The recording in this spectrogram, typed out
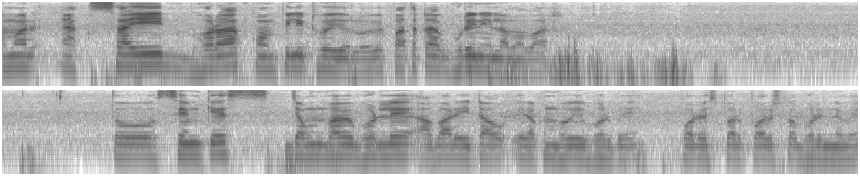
আমার এক সাইড ভরা কমপ্লিট হয়ে গেল। এবার পাতাটা ঘুরে নিলাম আবার। তো সেম কেস যেমনভাবে ভরলে আবার এটাও এরকমভাবেই ভরবে। পরস্পর পরস্পর ভরে নেবে।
